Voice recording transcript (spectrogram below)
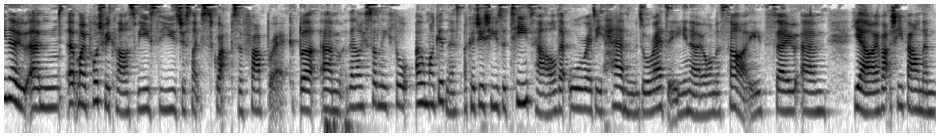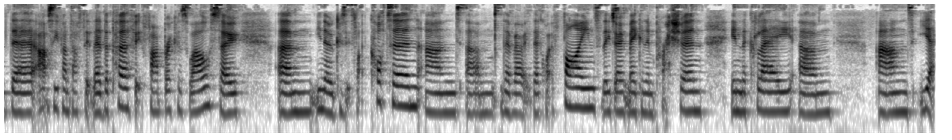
you know, um, at my pottery class, we used to use just like scraps of fabric, but um, then I suddenly thought, oh my goodness, I could just use a tea towel. They're already hemmed already, you know, on the side. So um, yeah, I've actually found them. They're absolutely fantastic. They're the perfect fabric as well. So um, you know, because it's like cotton and um, they're very they're quite fine, so they don't make an impression in the clay. Um, and yeah,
